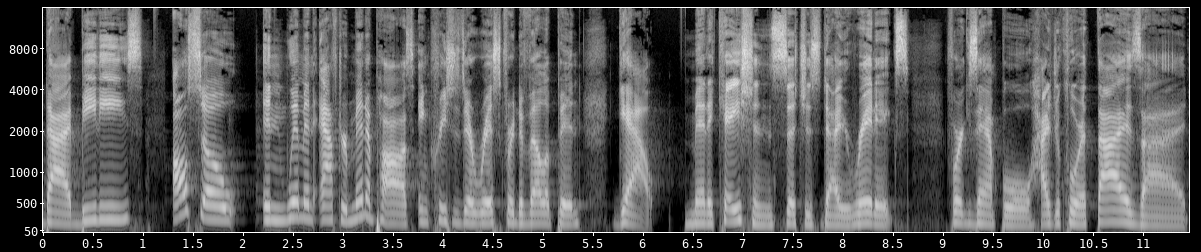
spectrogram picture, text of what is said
diabetes. Also, in women after menopause increases their risk for developing gout. Medications such as diuretics, for example, hydrochlorothiazide,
